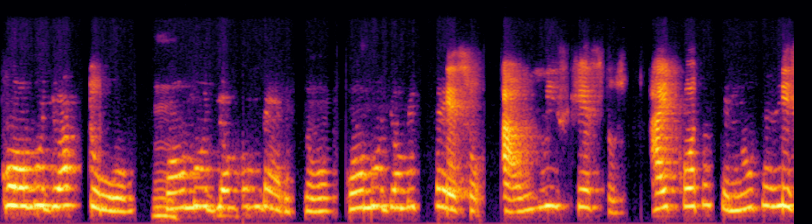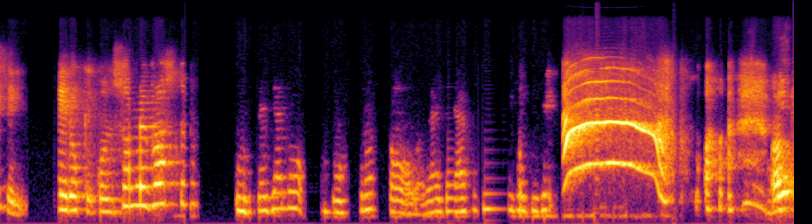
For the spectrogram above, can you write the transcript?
cómo yo actúo, mm. cómo yo converso, cómo yo me expreso, aún mis gestos. Hay cosas que no se dicen, pero que con solo el rostro usted ya lo mostró todo, ¿verdad? Ya se dice, ¡ah! ok,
